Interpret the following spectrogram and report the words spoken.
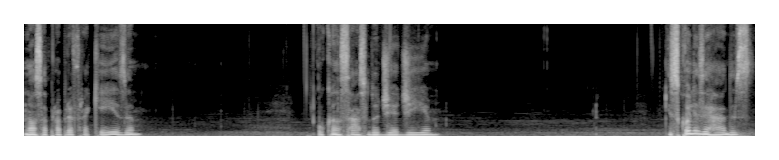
nossa própria fraqueza, o cansaço do dia a dia, escolhas erradas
